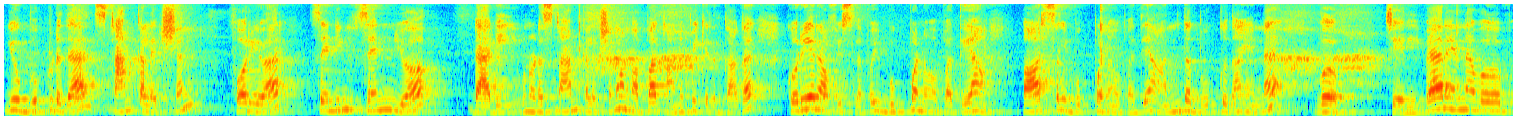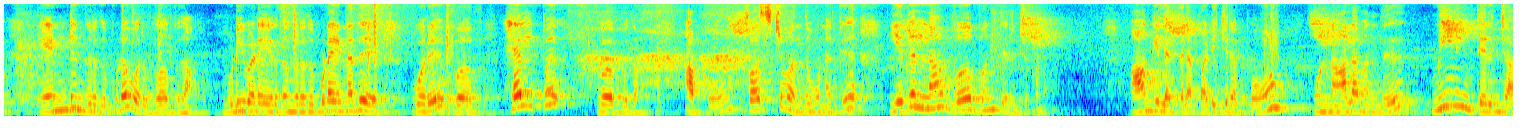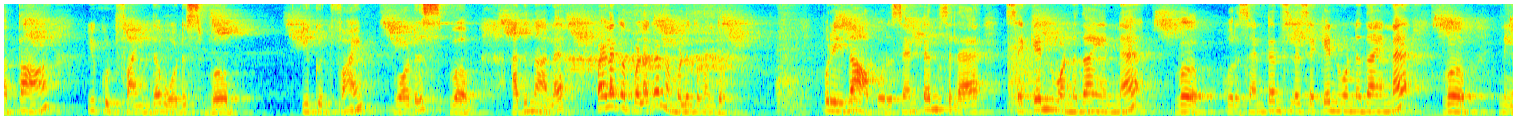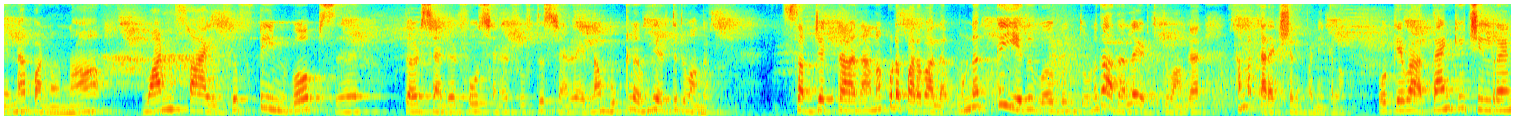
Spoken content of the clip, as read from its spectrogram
you booked the stamp collection for your sending sent your daddy உன்னோட ஸ்டாம்ப் கலெக்ஷனை உங்கள் அப்பாவுக்கு அனுப்பிக்கிறதுக்காக கொரியர் ஆஃபீஸில் போய் புக் பண்ணுவ பார்த்தியா பார்சல் புக் பண்ணுவ பார்த்தியா அந்த புக்கு தான் என்ன? வேர்ப் சரி வேறு என்ன வேர்ப் எண்டுங்கிறது கூட ஒரு வேர்ப் தான். முடிவடைகிறதுங்கிறது கூட என்னது? ஒரு வேர்ப் ஹெல்ப்பு வேர்பு தான். அப்போது ஃபஸ்ட்டு வந்து உனக்கு எதெல்லாம் வேர்புன்னு தெரிஞ்சுக்கணும். ஆங்கிலத்தில் படிக்கிறப்போ உன்னால் வந்து மீனிங் தெரிஞ்சால் தான் you could find the what is verb you could find what is verb அதனால பழக பழக நம்மளுக்கு வந்துடும் புரியுதா? அப்போ ஒரு சென்டென்ஸில் செகண்ட் ஒன்று தான் என்ன? வேர்ப் ஒரு சென்டென்ஸில் செகண்ட் ஒன்று தான் என்ன? வேர்ப் நீ என்ன பண்ணோன்னா one five fifteen verbs third standard fourth standard fifth standard எல்லாம் புக்கில் இருந்து எடுத்துகிட்டு வாங்க. சப்ஜெக்டானா கூட பரவாயில்ல. உனக்கு எது வேர்புன்னு தோணுதோ அதெல்லாம் எடுத்துகிட்டு வாங்க. நம்ம கரெக்ஷன் பண்ணிக்கலாம். ஓகேவா தேங்க்யூ சில்ட்ரன்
